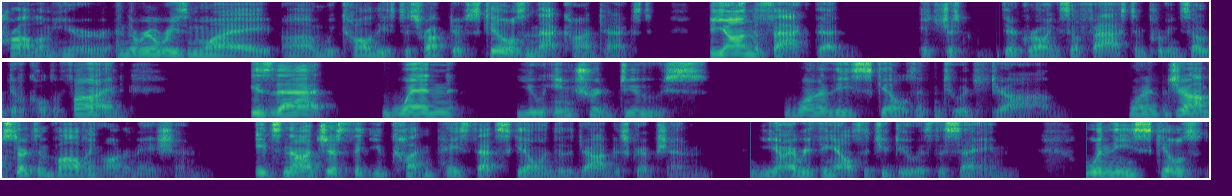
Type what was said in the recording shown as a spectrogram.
problem here, and the real reason why um, we call these disruptive skills in that context, beyond the fact that it's just they're growing so fast and proving so difficult to find, is that when you introduce one of these skills into a job, when a job starts involving automation, it's not just that you cut and paste that skill into the job description. You know, everything else that you do is the same. When these skills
